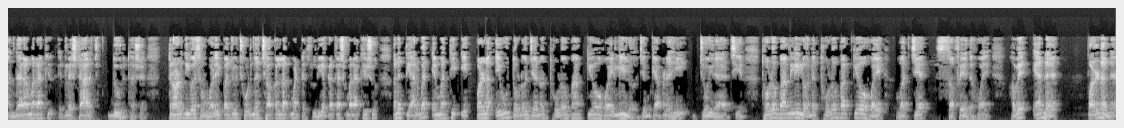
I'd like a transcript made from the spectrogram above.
અંધારામાં રાખ્યું, એટલે સ્ટાર્ચ દૂર થશે. ત્રણ દિવસ વળી પાછું છોડને છ કલાક માટે સૂર્યપ્રકાશમાં રાખીશું અને ત્યારબાદ એમાંથી એક પણ એવું તોડો જેનો થોડો ભાગ કયો હોય લીલો, જેમ કે આપણે અહીં જોઈ રહ્યા છીએ. થોડો ભાગ લીલો અને થોડો ભાગ કયો હોય વચ્ચે સફેદ હોય. હવે એને પર્ણને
